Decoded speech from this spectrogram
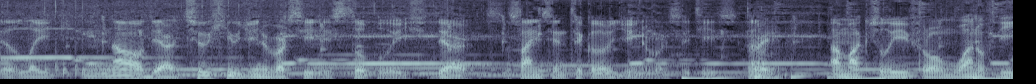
uh, like now there are two huge universities established. There are science and technology universities. Um, Right. I'm actually from one of the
